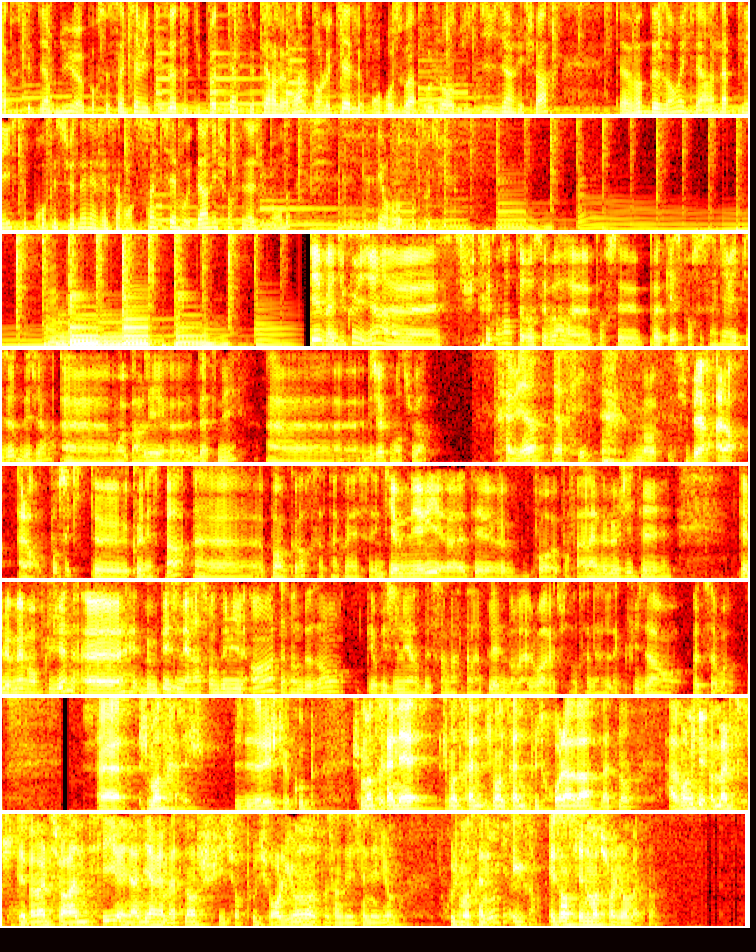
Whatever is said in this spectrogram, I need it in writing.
à tous et bienvenue euh, pour ce cinquième épisode du podcast Perle Rare dans lequel on reçoit aujourd'hui Vivien Richard qui a 22 ans et qui est un apnéiste professionnel et récemment cinquième au dernier championnat du monde. Et on le retrouve tout de suite. Ok, bah du coup Vivien, euh, je suis très content de te recevoir euh, pour ce podcast, pour ce cinquième épisode déjà. Euh, on va parler d'apnée. déjà, comment tu vas? Très bien, merci. Bon, super. Alors, alors, pour ceux qui ne te connaissent pas, euh, pas encore, certains connaissent Guillaume Néry, euh, le, pour, pour, faire l'analogie, tu es, le même en plus jeune. Euh, donc, tu es génération 2001, tu as 22 ans, tu es originaire de Saint-Martin-la-Plaine dans la Loire et tu t'entraînes à la Clusaz en Haute-Savoie. je m'entraîne, désolé, je te coupe. Je m'entraînais, je m'entraîne, je m'entraîne plus trop là-bas maintenant. Avant, j'étais pas mal, j'étais pas mal sur Annecy l'année dernière et maintenant, je suis surtout sur Lyon, entre Saint-Etienne et Lyon. Du coup, je m'entraîne essentiellement sur Lyon maintenant.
